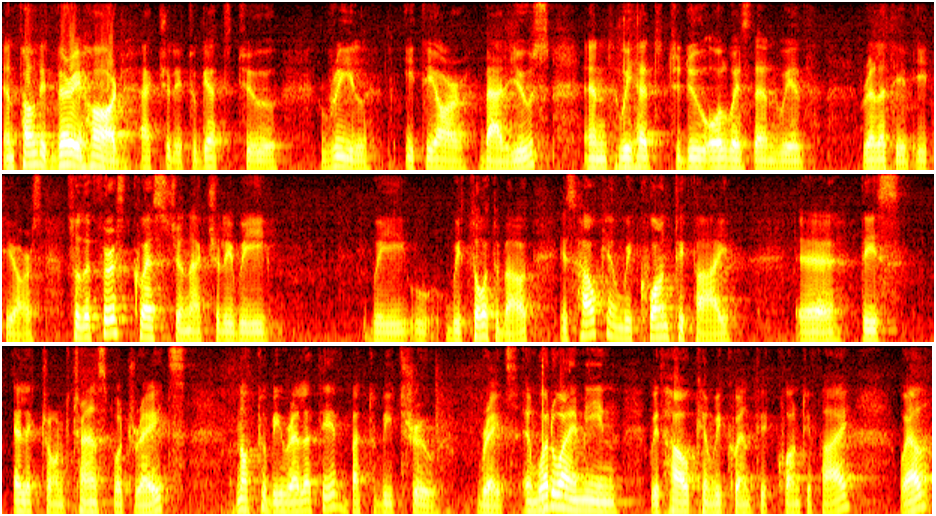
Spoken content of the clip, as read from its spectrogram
and found it very hard actually to get to real ETR values. And we had to do always then with relative ETRs. So the first question actually we, we, we thought about is how can we quantify Uh, these electron transport rates, not to be relative, but to be true rates. And what do I mean with how can we quanti- quantify? Well,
